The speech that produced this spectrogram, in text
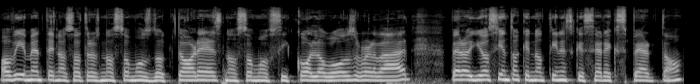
Obviamente nosotros no somos doctores, no somos psicólogos, ¿verdad? Pero yo siento que no tienes que ser experto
